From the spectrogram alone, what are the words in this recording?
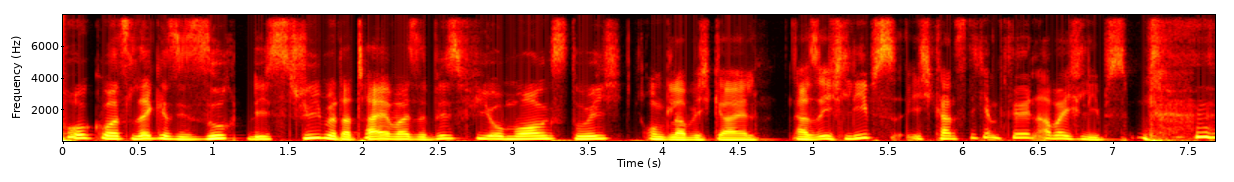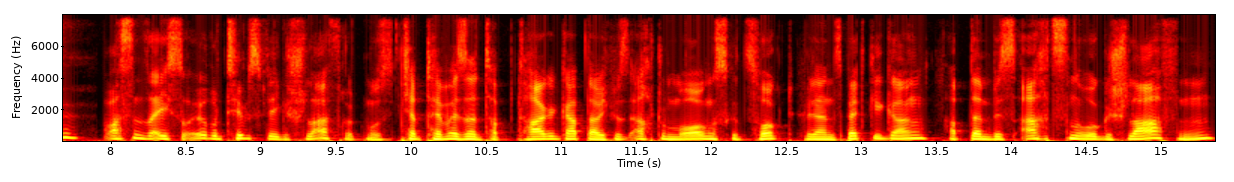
Hogwarts Legacy Sucht und ich streame da teilweise bis 4 Uhr morgens durch. Unglaublich geil. Also ich lieb's, ich kann es nicht empfehlen, aber ich lieb's. Was sind eigentlich so eure Tipps wegen Schlafrhythmus? Ich habe teilweise Tage gehabt, da habe ich bis 8 Uhr morgens gezockt, bin dann ins Bett gegangen, habe dann bis 18 Uhr geschlafen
